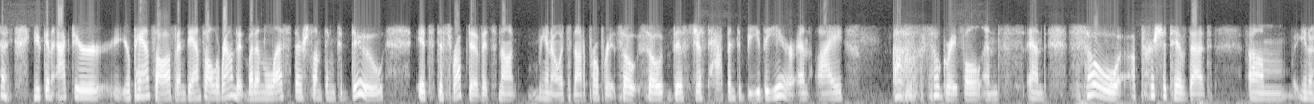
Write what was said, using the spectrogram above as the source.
you can act your your pants off and dance all around it, but unless there's something to do, it's disruptive. It's not you know it's not appropriate. So so this just happened to be the year, and I oh, so grateful and and so appreciative that um, you know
